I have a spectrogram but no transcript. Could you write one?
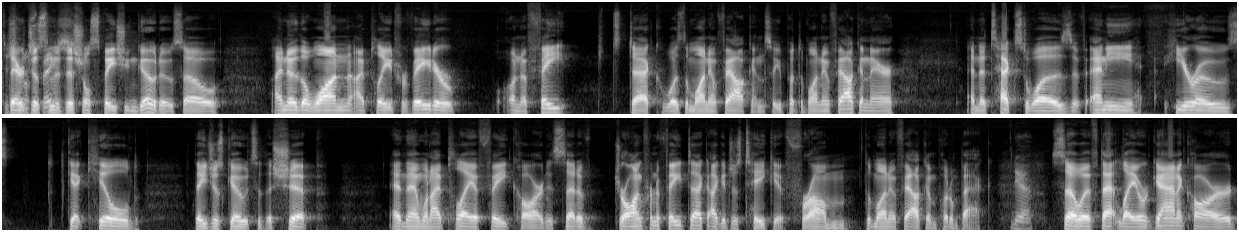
they're just an additional space you can go to. So I know the one I played for Vader on a fate deck was the Millennium Falcon. So you put the Millennium Falcon there and the text was if any heroes get killed, they just go to the ship. And then when I play a fate card, instead of drawing from the fate deck, I could just take it from the Millennium Falcon and put them back. Yeah. So if that Leia Organa card,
